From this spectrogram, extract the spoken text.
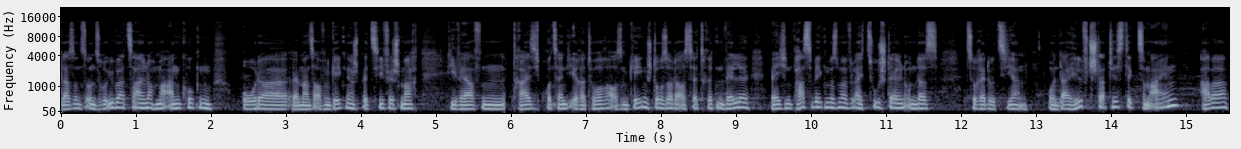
lass uns unsere Überzahl nochmal angucken. Oder wenn man es auf den Gegner spezifisch macht, die werfen 30 Prozent ihrer Tore aus dem Gegenstoß oder aus der dritten Welle. Welchen Passweg müssen wir vielleicht zustellen, um das zu reduzieren? Und da hilft Statistik zum einen, aber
